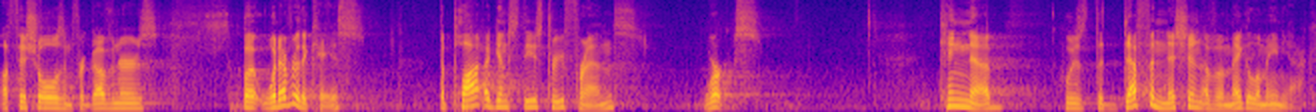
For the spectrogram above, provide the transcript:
officials and for governors. But whatever the case, the plot against these three friends works. King Neb, who is the definition of a megalomaniac,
